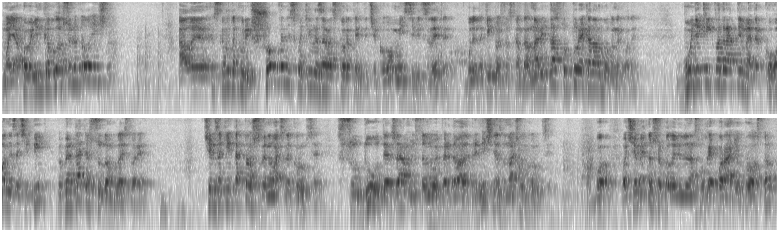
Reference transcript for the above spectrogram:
Моя поведінка була абсолютно логічна. Але скажу таку річ, що б ви не схотіли зараз скоротити, чи кого в місці відселити, буде такий точно скандал. Навіть та структура, яка на роботу не ходить. Будь-який квадратний метр, кого не зачепіть, ви пам'ятаєте, судом була історія? Чим за так теж звинувачили корупція. Суду державні установи передавали приміщення, звинувачили корупцію. Бо очевидно, що коли людина слухає по радіо просто,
